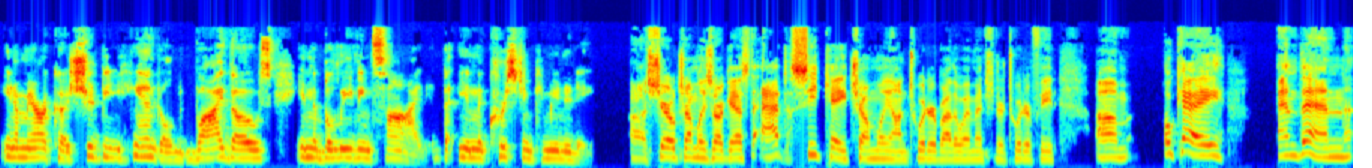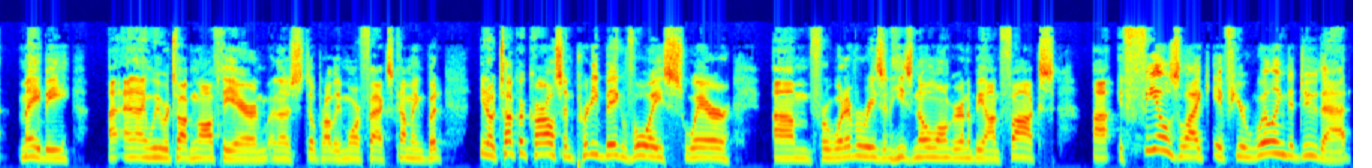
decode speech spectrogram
in America should be handled by those in the believing side, in the Christian community. Uh, Cheryl Chumley's our guest at CK Chumley on Twitter. By the way, I mentioned her Twitter feed. Um, okay. And then maybe, uh, and I, we were talking off the air and there's still probably more facts coming, but you know, Tucker Carlson, pretty big voice where, um, for whatever reason, he's no longer going to be on Fox. Uh, it feels like if you're willing to do that,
